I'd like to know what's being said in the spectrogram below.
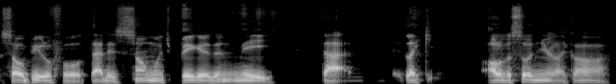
so beautiful that is so much bigger than me that like all of a sudden you're like oh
